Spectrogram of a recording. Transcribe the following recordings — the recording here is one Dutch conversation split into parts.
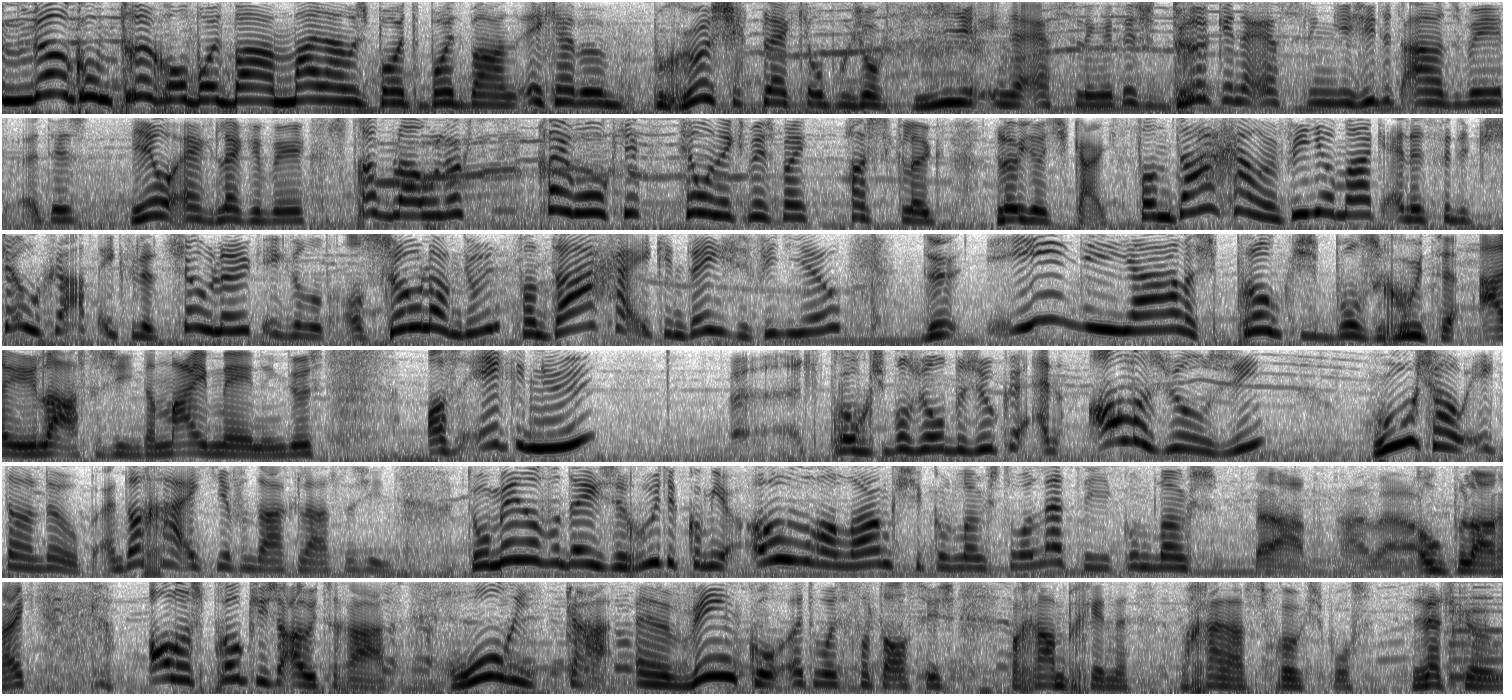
Welkom terug op Bordbaan. Mijn naam is Bart Bordbaan. Ik heb een rustig plekje opgezocht hier in de Efteling. Het is druk in de Efteling. Je ziet het aan het weer. Het is heel erg lekker weer. Strak blauwe lucht, klein wolkje, helemaal niks mis mee. Hartstikke leuk. Leuk dat je kijkt. Vandaag gaan we een video maken en dat vind ik zo gaaf. Ik vind het zo leuk. Ik wil het al zo lang doen. Vandaag ga ik in deze video de ideale sprookjesbosroute aan je laten zien. Naar mijn mening. Dus als ik nu eh, het Sprookjesbos wil bezoeken en alles wil zien, hoe zou ik dan lopen? En dat ga ik je vandaag laten zien. Door middel van deze route kom je overal langs. Je komt langs toiletten, je komt langs, ja, ook belangrijk, alle sprookjes uiteraard. Horeca, een winkel, het wordt fantastisch. We gaan beginnen. We gaan naar het Sprookjesbos. Let's go!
